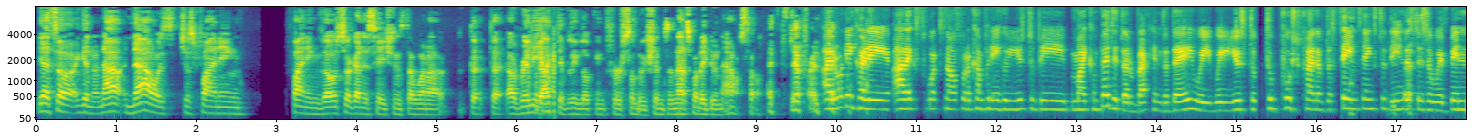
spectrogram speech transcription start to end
Yeah. So again, now now is just finding finding those organizations that want to that, that, are really actively looking for solutions and that's what i do now so it's different. Ironically alex works now for a company who used to be my competitor back in the day. We we used to, to push kind of the same things to the industry so we've been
